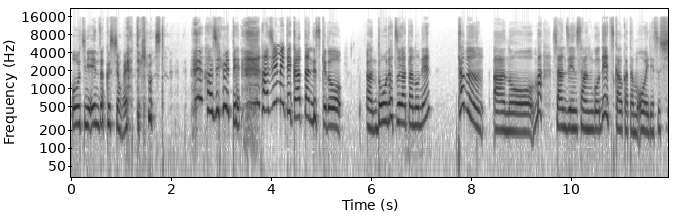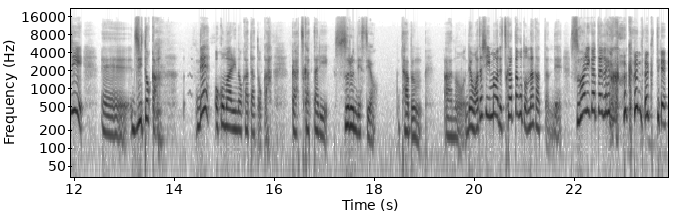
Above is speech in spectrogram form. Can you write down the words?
お家に円座クッションがやってきました 初めて、初めて買ったんですけど、あの、ドーナツ型のね、多分、あのまあ、産前産後で使う方も多いですし、えー、字とかでお困りの方とかが使ったりするんですよ。多分。あの、でも私今まで使ったことなかったんで、座り方がよくわかんなくて、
